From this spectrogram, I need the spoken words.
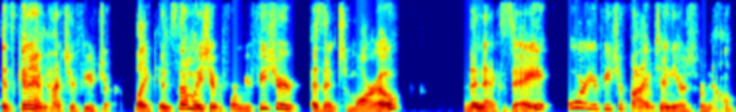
it's going to impact your future, like in some way, shape, or form. Your future is in tomorrow, the next day, or your future five, ten years from now.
